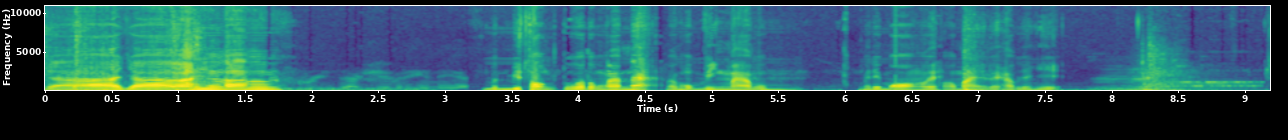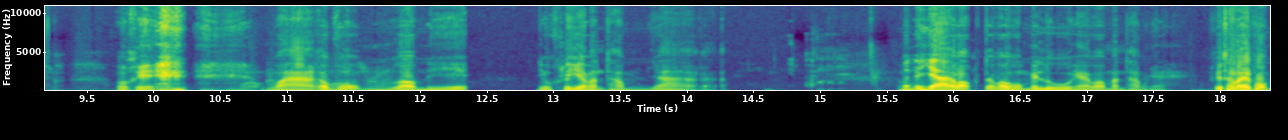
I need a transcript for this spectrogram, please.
อย่าอย่าอย่ามันมีสองตัวตรงนั้นน่ะ แล้วผมวิ่งมาผมไม่ได้มองเลยเอาใหม่เลยครับอย่างนี้ โอเค มาครับผมรอบนี้ นิวเคลียร์มันทำยากอะไม่ได้ยากหรอกแต่ว่าผมไม่รู้ไงว่ามันทำไง คือทำไมผม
